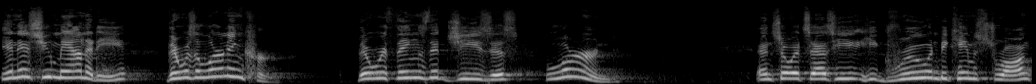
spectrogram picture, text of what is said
in his humanity, there was a learning curve. There were things that Jesus learned. And so it says he, he grew and became strong.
